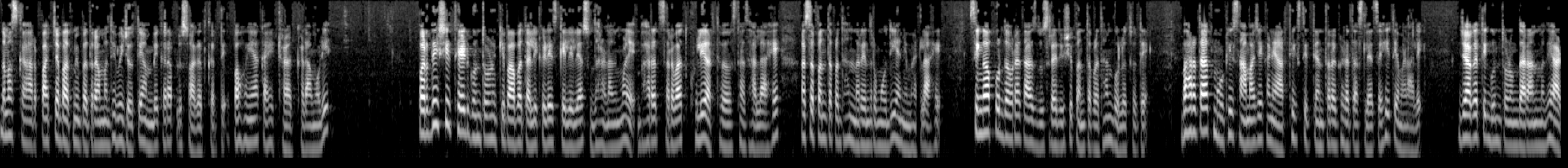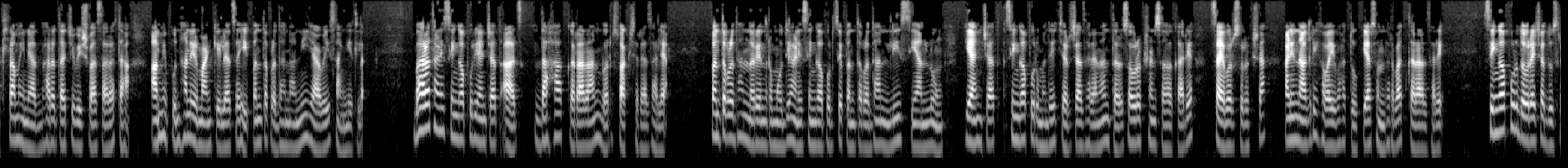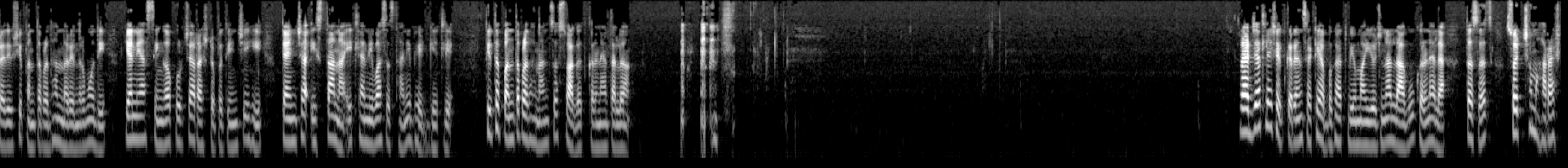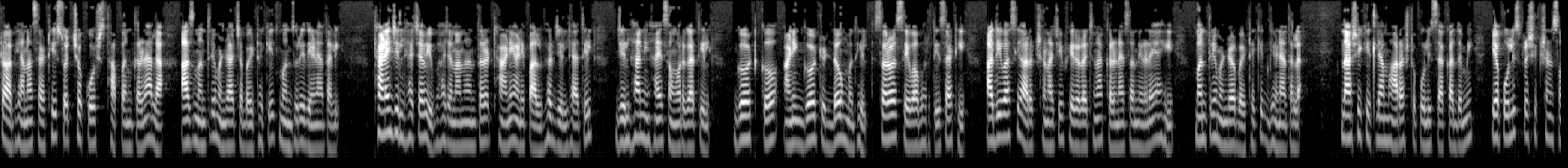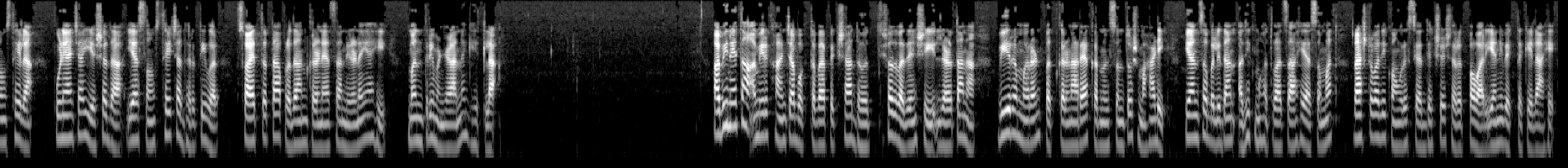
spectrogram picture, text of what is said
नमस्कार. पाचच्या बातमीपत्रामध्ये मी ज्योती आंबेकर आपलं स्वागत करते. पाहूया काही ठळक घडामोडी. परदेशी थेट गुंतवणुकीबाबत अलीकडेच केलेल्या सुधारणांमुळे भारत सर्वात खुली अर्थव्यवस्था झाला आहे असं पंतप्रधान नरेंद्र मोदी यांनी म्हटलं आहे. सिंगापूर दौऱ्यात आज दुसऱ्या दिवशी पंतप्रधान बोलत होते. भारतात मोठी सामाजिक आणि आर्थिक स्थित्यंतर घडत असल्याचंही ते म्हणाले. जागतिक गुंतवणूकदारांमध्ये अठरा महिन्यात भारताची विश्वासार्हता आम्ही पुन्हा निर्माण केल्याचंही पंतप्रधानांनी यावेळी सांगितलं. भारत आणि सिंगापूर यांच्यात आज दहा करारांवर स्वाक्षऱ्या झाल्या. पंतप्रधान नरेंद्र मोदी आणि सिंगापूरचे पंतप्रधान ली सियान लुंग यांच्यात सिंगापूरमध्ये चर्चा झाल्यानंतर संरक्षण सहकार्य सायबर सुरक्षा आणि नागरी हवाई वाहतूक या संदर्भात करार झाले. सिंगापूर दौऱ्याच्या दुसऱ्या दिवशी पंतप्रधान नरेंद्र मोदी यांनी आज सिंगापूरच्या राष्ट्रपतींचीही त्यांच्या इस्ताना इथल्या निवासस्थानी भेट घेतली. तिथं पंतप्रधानांचं स्वागत करण्यात आलं. राज्यातल्या शेतकऱ्यांसाठी अपघात विमा योजना लागू करण्याला तसंच स्वच्छ महाराष्ट्र अभियानासाठी स्वच्छ कोष स्थापन करण्याला आज मंत्रिमंडळाच्या बैठकीत मंजुरी देण्यात आली. ठाणे जिल्ह्याच्या विभाजनानंतर ठाणे आणि पालघर जिल्ह्यातील जिल्हानिहाय संवर्गातील गट क आणि गट ड मधील सरळ सेवा भरतीसाठी आदिवासी आरक्षणाची फेररचना करण्याचा निर्णयही मंत्रिमंडळ बैठकीत घेण्यात आला. नाशिक इथल्या महाराष्ट्र पोलीस अकादमी या पोलीस प्रशिक्षण संस्थेला पुण्याच्या यशदा या संस्थेच्या धर्तीवर स्वायत्तता प्रदान करण्याचा निर्णयही मंत्रिमंडळानं घेतला. अभिनेता आमिर खानच्या वक्तव्यापेक्षा दहशतवाद्यांशी लढताना वीरमरण पत्करणाऱ्या कर्नल संतोष महाडिक यांचं बलिदान अधिक महत्वाचं आहे असं मत राष्ट्रवादी काँग्रेसचे अध्यक्ष शरद पवार यांनी व्यक्त केलं आहे.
